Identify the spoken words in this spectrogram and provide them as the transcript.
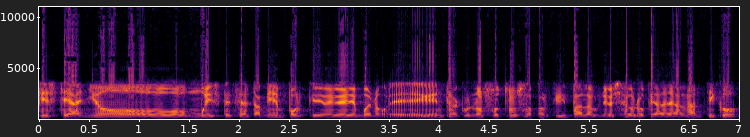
y este año muy especial también porque, bueno, eh, entra con nosotros a participar la Universidad Europea del Atlántico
